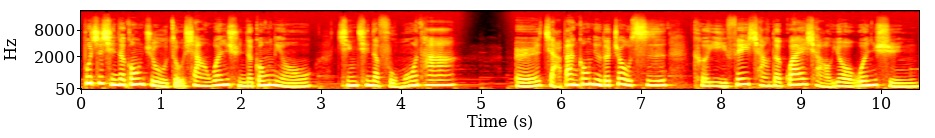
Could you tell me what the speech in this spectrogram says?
不知情的公主走向温驯的公牛，轻轻地抚摸它。而假扮公牛的宙斯可以非常的乖巧又温驯，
